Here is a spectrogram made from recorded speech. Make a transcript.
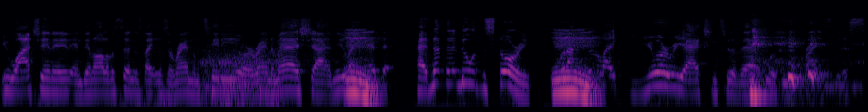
you watching it and then all of a sudden it's like it's a random titty or a random ass shot and you're like Mm. that, that had nothing to do with the story. But I feel Mm. like your reaction to that would be priceless.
